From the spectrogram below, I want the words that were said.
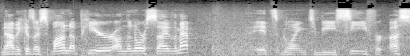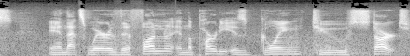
Now, because I've spawned up here on the north side of the map, it's going to be C for us, and that's where the fun and the party is going to start.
